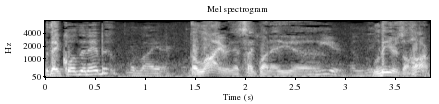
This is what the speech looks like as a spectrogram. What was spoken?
They call the neighbor? The lyre. The lyre, that's like what a, uh, a is a harp.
